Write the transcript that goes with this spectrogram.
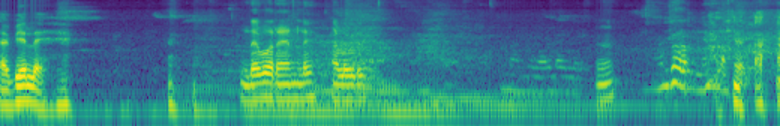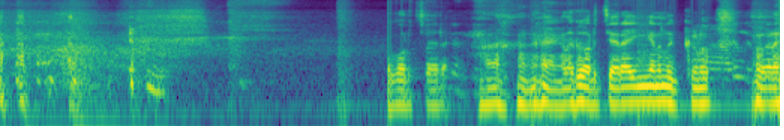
ഹാപ്പി അല്ലേ? എന്താ പറയാനല്ലേ ആളോട്? ഉം? കുറച്ചു നേരം ഞങ്ങൾ കുറച്ചു നേരം ഇങ്ങനെ നിൽക്കണു ഇവിടെ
